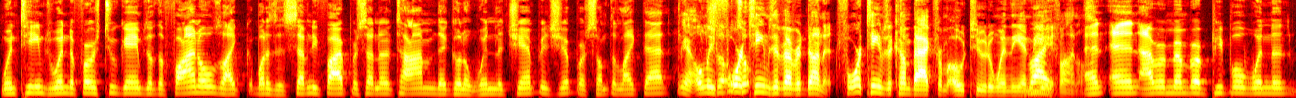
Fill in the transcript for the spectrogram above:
when teams win the first two games of the finals. Like, what is it, 75% of the time they're going to win the championship or something like that? yeah, only So- four so- teams have ever done it. Four teams have come back from 0-2 to win the NBA right. Finals. And and I remember people when the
